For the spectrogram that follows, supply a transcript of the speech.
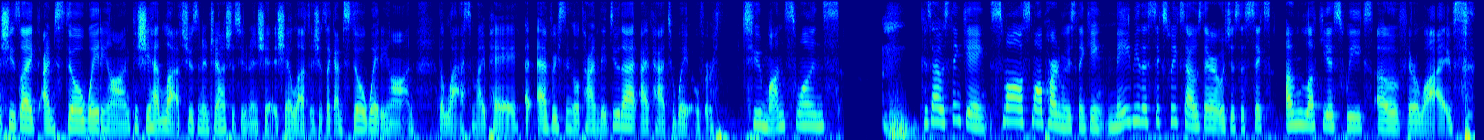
She's like, I'm still waiting on because she had left. She was an international student. And she she had left, and she's like, I'm still waiting on the last of my pay. Every single time they do that, I've had to wait over two months once. Because I was thinking, small, small part of me was thinking, maybe the six weeks I was there, it was just the six unluckiest weeks of their lives.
